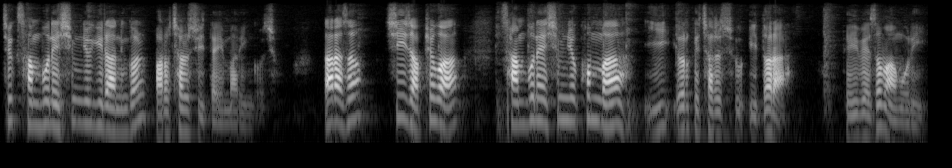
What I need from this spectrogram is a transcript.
즉 3분의 16이라는 걸 바로 찾을 수 있다 이 말인 거죠. 따라서 C 좌표가 3분의 16,2 이렇게 찾을 수 있더라. 대입해서 마무리.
